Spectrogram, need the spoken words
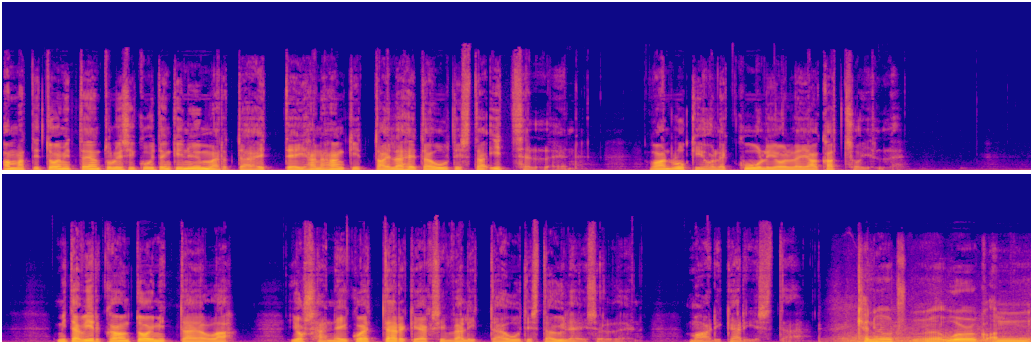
Ammattitoimittajan tulisi kuitenkin ymmärtää, ettei hän hanki tai lähetä uutista itselleen, vaan lukijoille, kuulijoille ja katsojille. Mitä virka on toimittajalla, jos hän ei koe tärkeäksi välittää uutista yleisölleen? Maadi kärjistää. Can you uh, work on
